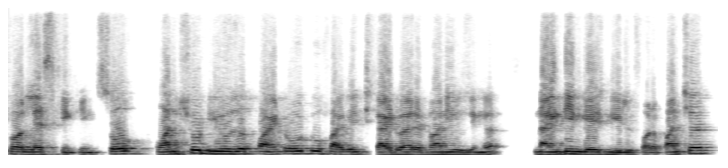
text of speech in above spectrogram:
for less kinking. So one should use a 0.025 inch guide wire if one using a 19 gauge needle for a puncture.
